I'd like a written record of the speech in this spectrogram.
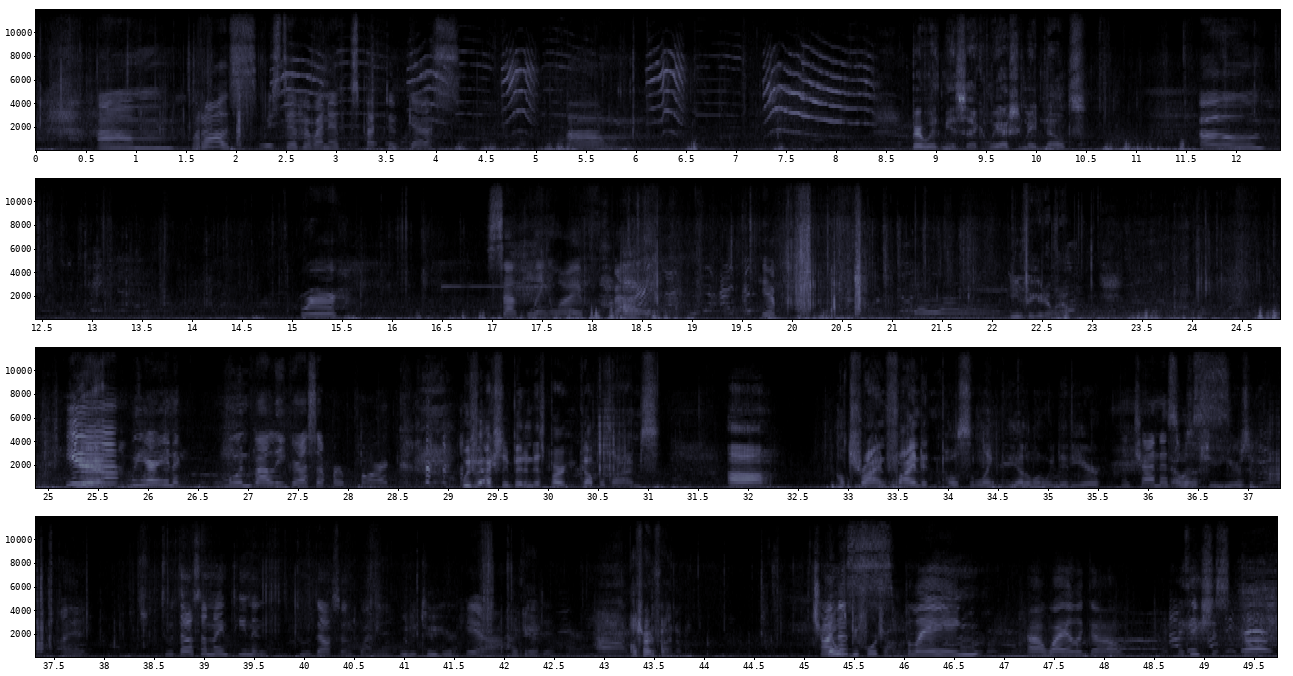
Um, what else? We still have unexpected guests. Um, Bear with me a second. We actually made notes. oh, we're settling life back. Yep. You can figure that one out. Yeah, Yeah. we are in a Moon Valley Grasshopper Park. We've actually been in this park a couple times. Uh, I'll try and find it and post the link to the other one we did here. And China's That was a few years ago. uh, 2019 and 2020. We did two here. Yeah. we Okay. did here. Um, I'll try and find them. China's was before China. playing a while ago. I think she's going.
